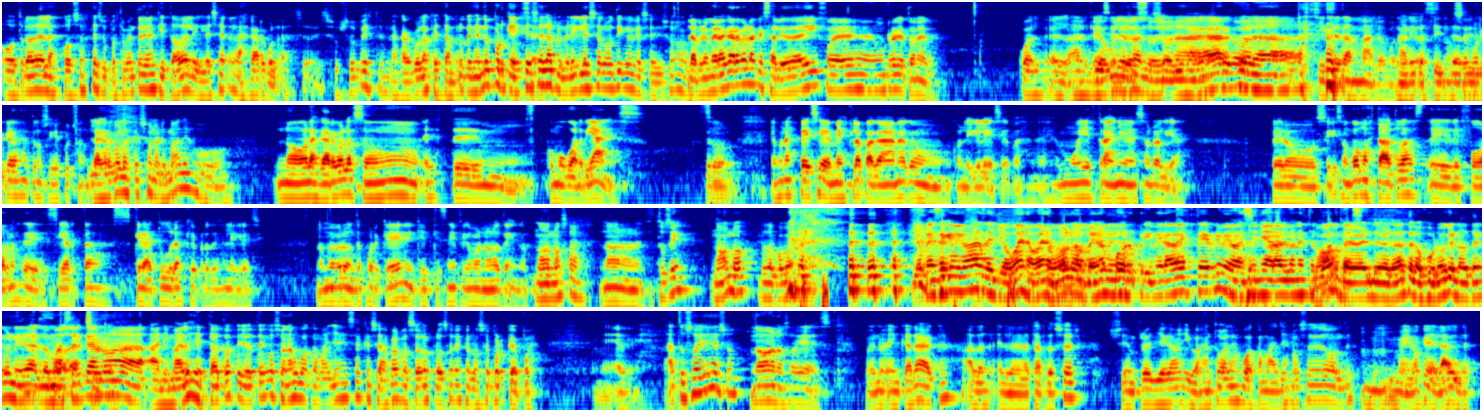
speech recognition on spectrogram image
Otra de las cosas que supuestamente habían quitado de la iglesia eran las gárgolas. ¿Su- ¿Supiste? Las gárgolas que están protegiendo porque es que Sí. esa es la primera iglesia gótica que se hizo. La primera gárgola que salió de ahí fue un reggaetonero. ¿Cuál? El, El que soy soy una gárgola. Qué Chiste tan malo, por Marico, sí, No sé por qué la gente no sigue escuchando. ¿Las gárgolas que son animales o.? No, las gárgolas son este, como guardianes. Son- es una especie de mezcla pagana con, con la iglesia. Pues. Es muy extraño eso en realidad. Pero sí, son como estatuas eh, deformes de ciertas criaturas que protegen la iglesia. No me preguntes por qué ni qué, qué significa, porque no lo tengo. No, no sabes. No, no, no. ¿Tú sí? No, no, tampoco sé. Yo pensé que me ibas a hacer yo, bueno, bueno, No, por no, menos no, no. por primera vez Terry me va a enseñar algo en este No, de, podcast. ver- de verdad, te lo juro que no tengo ni idea. Lo más cercano chico. a animales y estatuas que yo tengo son las guacamayas esas que se dan para pasar los próceres que no sé por qué, pues. Mierda. Ah, ¿tú sabías eso? No, no sabía eso. Bueno, en Caracas, a la- en el atardecer, siempre llegan y bajan todas las guacamayas no sé de dónde, me imagino que del Ávila,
